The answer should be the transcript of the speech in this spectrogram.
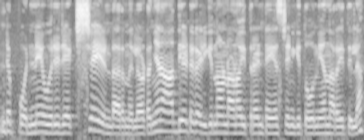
എന്റെ പൊന്നെ ഒരു രക്ഷയുണ്ടായിരുന്നില്ല കേട്ടോ. ഞാൻ ആദ്യമായിട്ട് കഴിക്കുന്നതുകൊണ്ടാണോ ഇത്രയും ടേസ്റ്റ് എനിക്ക് തോന്നിയെന്ന് അറിയത്തില്ല.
